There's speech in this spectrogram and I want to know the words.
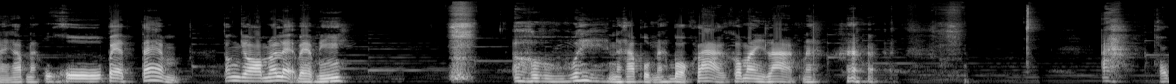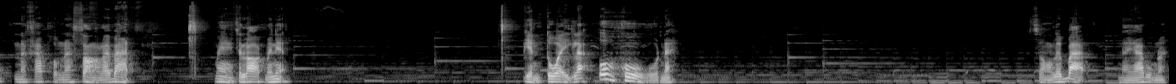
นะครับนะโอ้โหแปดแต้มต้องยอมแล้วแหละแบบนี้โอ้เว้ยนะครับ ผมนะบอกลากก็ไม่ลากนะอะทบนะครับ ผมนะสองร้อยบาทแม่จะรอดไหมเนี่ย เปลี่ยนตัวอีกแล้วโอ้โหนะ สองร้อยบาทนะครับผมนะ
